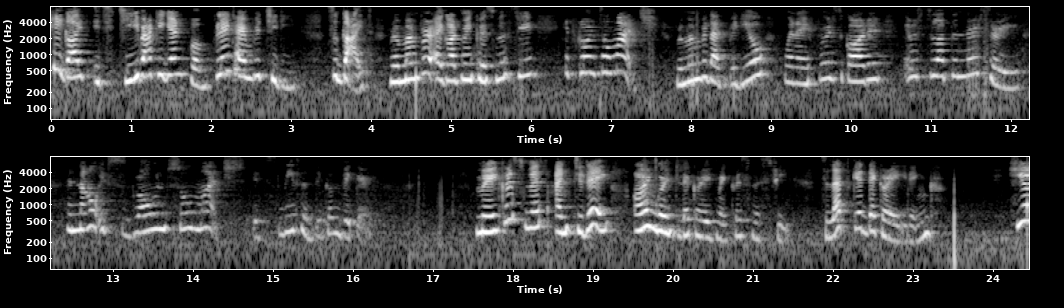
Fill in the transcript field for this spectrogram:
Hey guys, it's Chitty back again from Playtime with Chitty. So guys, remember I got my Christmas tree? It's grown so much. Remember that video when I first got it? It was still at the nursery. And now it's grown so much. Its leaves have become bigger. Merry Christmas and today I'm going to decorate my Christmas tree. So let's get decorating. Here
